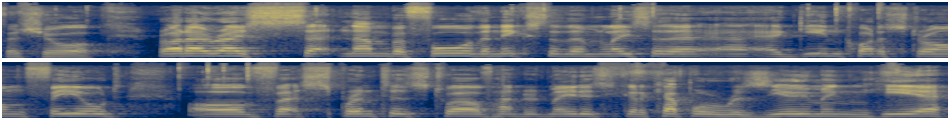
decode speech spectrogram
For sure. Righto, race uh, number four, the next of them, Lisa, uh, again, quite a strong field of uh, sprinters, 1200 metres. You've got a couple resuming here,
